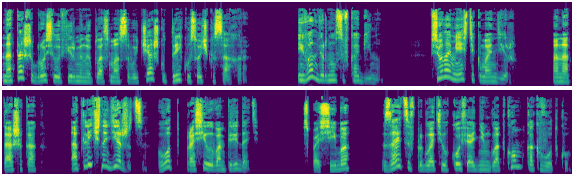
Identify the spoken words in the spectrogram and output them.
Наташа бросила фирменную пластмассовую чашку три кусочка сахара. Иван вернулся в кабину. «Все на месте, командир. А Наташа как?» «Отлично держится. Вот, просила вам передать». «Спасибо». Зайцев проглотил кофе одним глотком, как водку.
